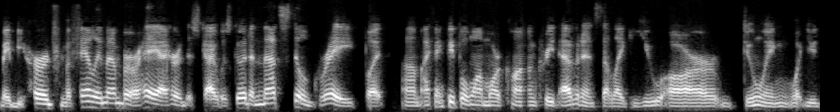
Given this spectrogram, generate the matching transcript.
maybe heard from a family member or hey i heard this guy was good and that's still great but um, i think people want more concrete evidence that like you are doing what you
